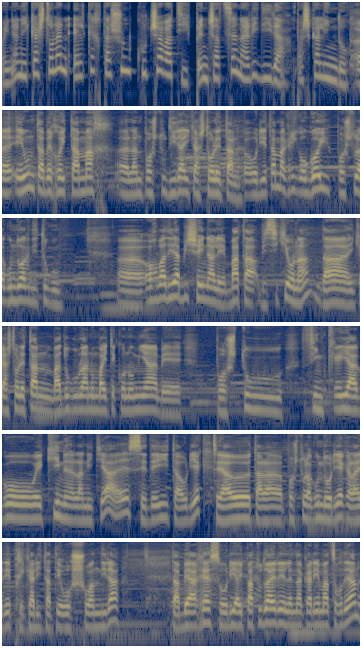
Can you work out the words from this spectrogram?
baina ikastolen elkartasun kutsa bati, pentsatzen ari dira, Paskalindo. Uh, eun taberroita mar uh, lan postu dira ikastoletan. Horietan makrik ogoi postu lagunduak ditugu. Hor uh, badira biseinale, bata biziki ona, da ikastoletan badugu lanun bait ekonomia, be postu finkeiagoekin lanitia, eh, CDI eta horiek. CAE eta postu lagundu horiek, ala ere prekaritate osoan dira. Eta beharrez hori aipatu da ere lehendakari ematzordean,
